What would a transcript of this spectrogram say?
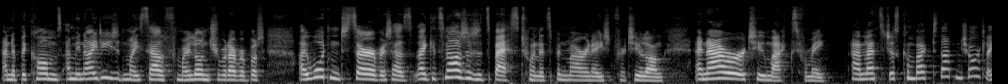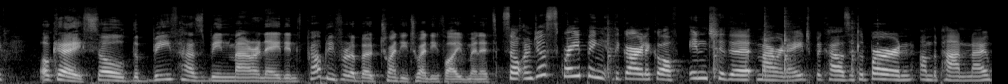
and it becomes. I mean, I'd eat it myself for my lunch or whatever, but I wouldn't serve it as like it's not at its best when it's been marinated for too long. An hour or two max for me. And let's just come back to that in shortly. Okay, so the beef has been marinated probably for about 20 25 minutes. So I'm just scraping the garlic off into the marinade because it'll burn on the pan now.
